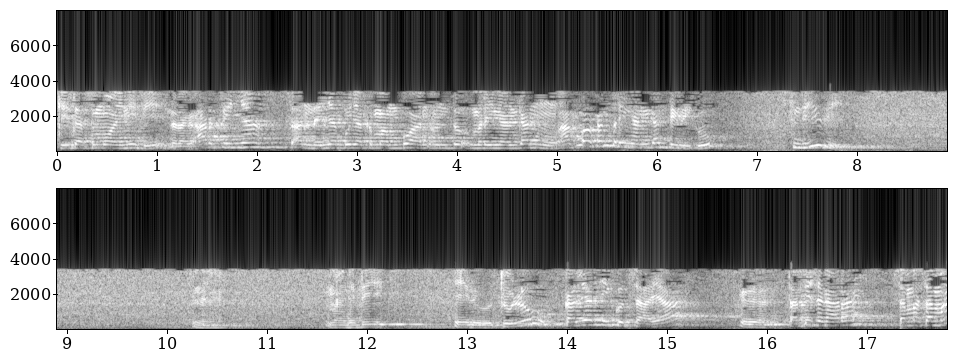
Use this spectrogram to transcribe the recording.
Kita semua ini di neraka artinya seandainya punya kemampuan untuk meringankanmu aku akan meringankan diriku sendiri nah, nah jadi itu dulu kalian ikut saya Ya, tapi sekarang sama-sama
